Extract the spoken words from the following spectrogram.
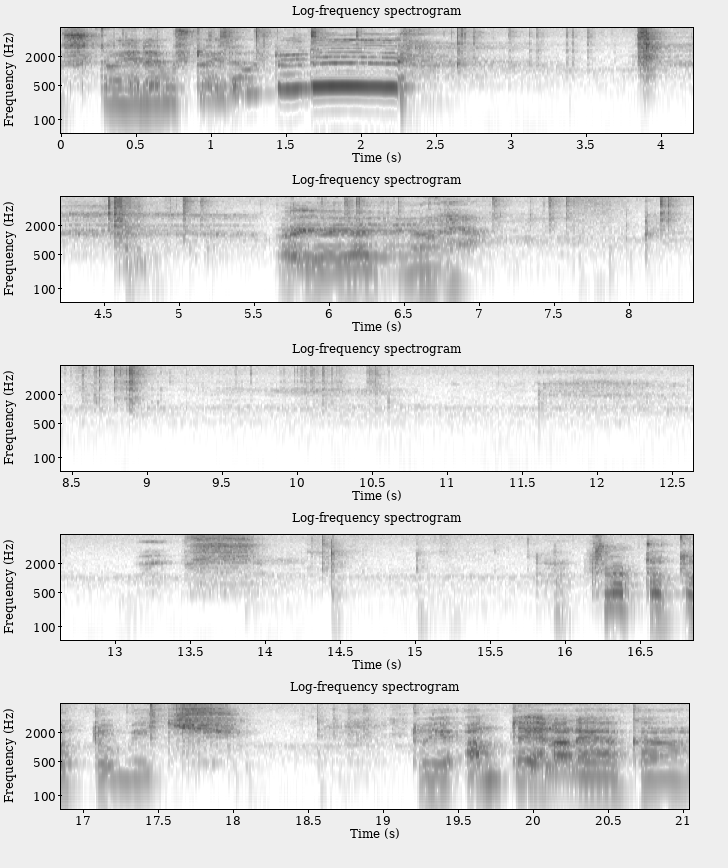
Už to jede, už to jede, už to jede. Aj, aj, aj, aj, aj. Čo toto tu byť? Tu je anténa nejaká.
